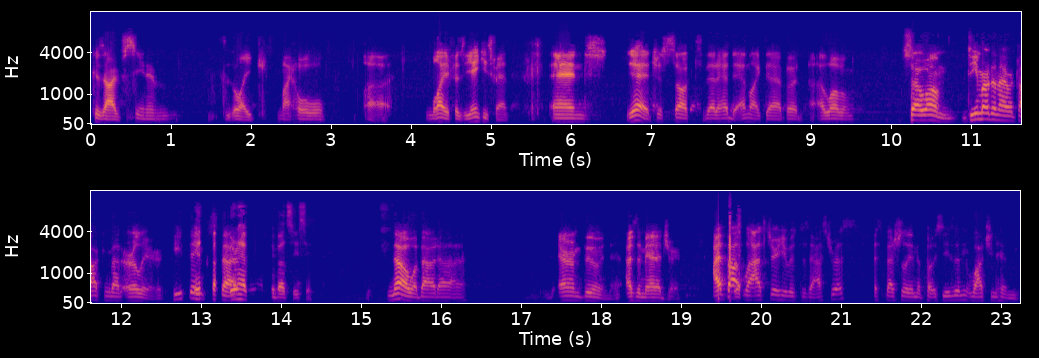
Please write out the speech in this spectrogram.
because I've seen him like my whole uh, life as a Yankees fan, and yeah, it just sucked that it had to end like that. But I love him. So, um, Dmart and I were talking about earlier. He thinks I that don't have anything about CC. no about uh, Aaron Boone as a manager. I thought last year he was disastrous, especially in the postseason. Watching him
